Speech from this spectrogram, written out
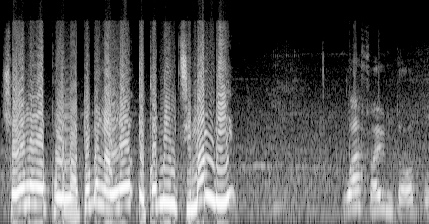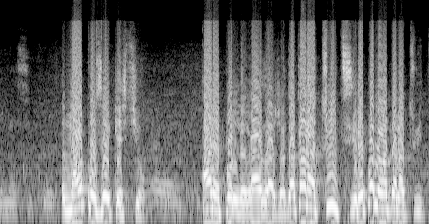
solo moko pona tobenga yango ekomi ntimambi naopose question eh. arépondre ngai aza agent ata na tweet répondre ata na tweet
